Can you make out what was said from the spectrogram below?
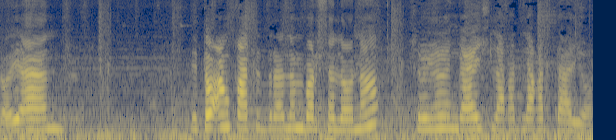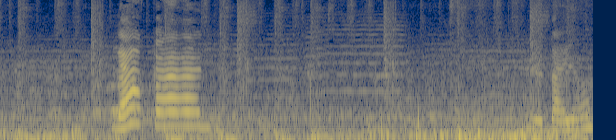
So yan. Ito ang katedral ng Barcelona. So yun guys lakad-lakad tayo. Lakad! Dito tayo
